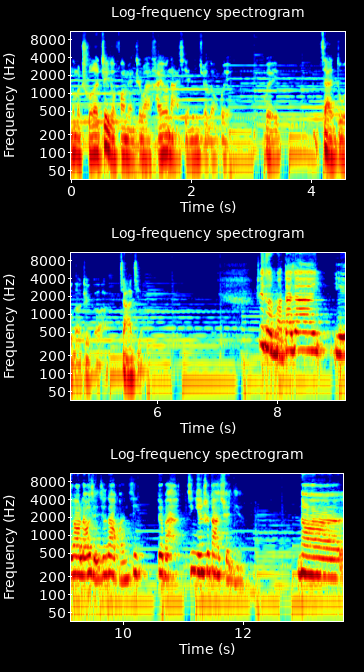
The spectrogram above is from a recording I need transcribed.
那么除了这个方面之外，还有哪些您觉得会会？再度的这个加紧，这个嘛，大家也要了解一下大环境，对吧？今年是大选年，那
